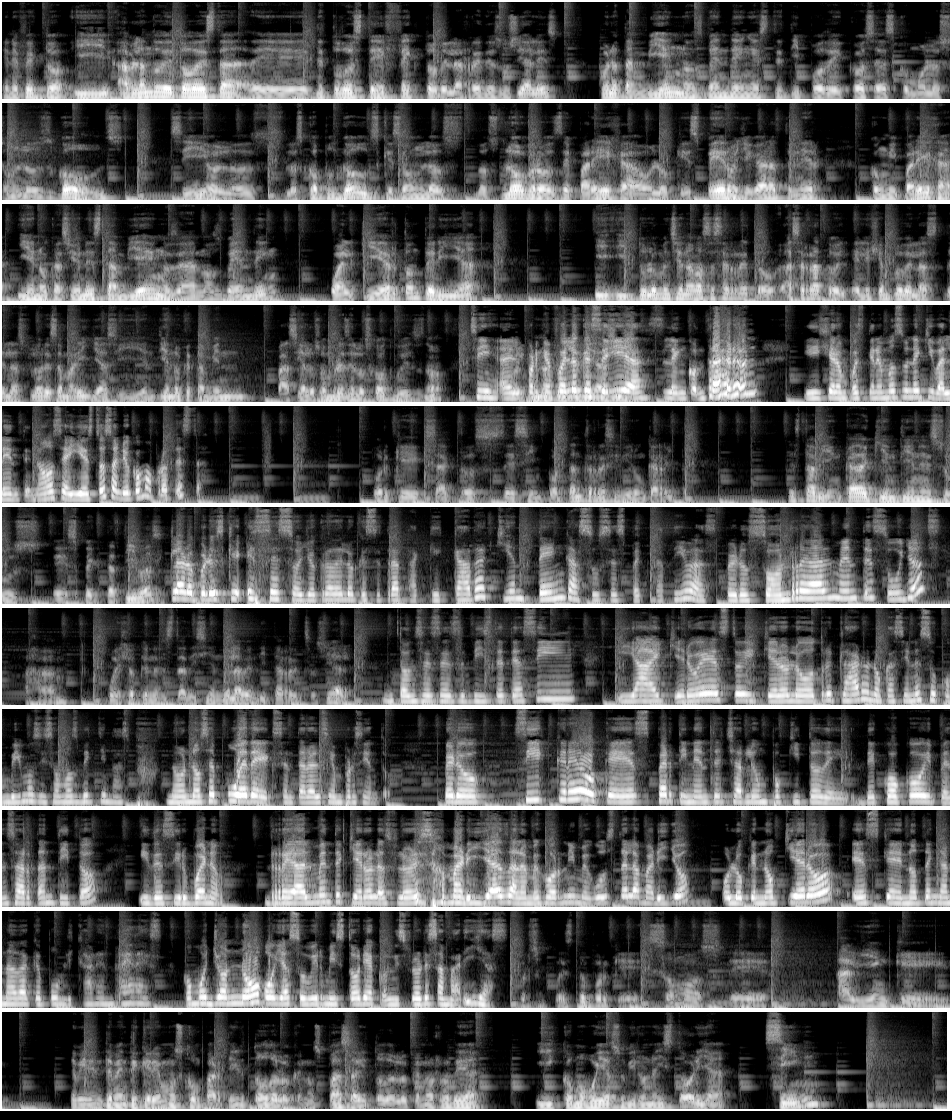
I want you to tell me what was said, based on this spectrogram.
En efecto, y hablando de todo, esta, eh, de todo este efecto de las redes sociales, bueno, también nos venden este tipo de cosas como lo son los goals, ¿sí? O los, los couple goals, que son los, los logros de pareja o lo que espero llegar a tener con mi pareja. Y en ocasiones también, o sea, nos venden cualquier tontería. Y, tú lo mencionabas hace, reto, hace rato, el, ejemplo de las, de las flores amarillas, y entiendo que también hacia los hombres de los Hot Wheels, ¿no? Sí, porque fue lo que seguía. Le encontraron y dijeron, pues queremos un equivalente, ¿no? O sea, y esto salió como protesta. Porque, exacto, es importante recibir un carrito. Está bien, cada quien tiene sus expectativas. Claro, pero es que es eso, yo creo de lo que se trata, que cada quien tenga sus expectativas, pero ¿son realmente suyas? Ajá, pues lo que nos está diciendo la bendita red social. Entonces es vístete así y ay, quiero esto y quiero lo otro y claro, en ocasiones sucumbimos y somos víctimas. No, no se puede exentar al 100%, pero sí creo que es pertinente echarle un poquito de, coco y pensar tantito y decir, bueno, realmente quiero las flores amarillas, a lo mejor ni me gusta el amarillo, o lo que no quiero es que no tenga nada que publicar en redes. Como yo no voy a subir mi historia con mis flores amarillas. Por supuesto, porque somos eh, alguien que evidentemente queremos compartir todo lo que nos pasa y todo lo que nos rodea y cómo voy a subir una historia sin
